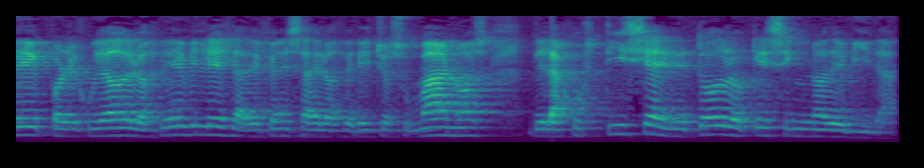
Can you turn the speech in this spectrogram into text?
el cuidado de los débiles, la defensa de los derechos humanos, de la justicia y de todo lo que es signo de vida.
